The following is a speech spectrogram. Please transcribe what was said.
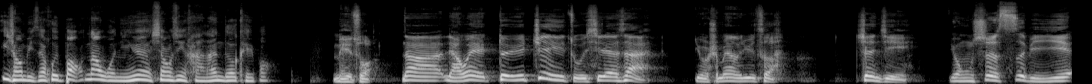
一场比赛会爆，那我宁愿相信海兰德可以爆。没错。那两位对于这一组系列赛有什么样的预测？正经，勇士四比一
